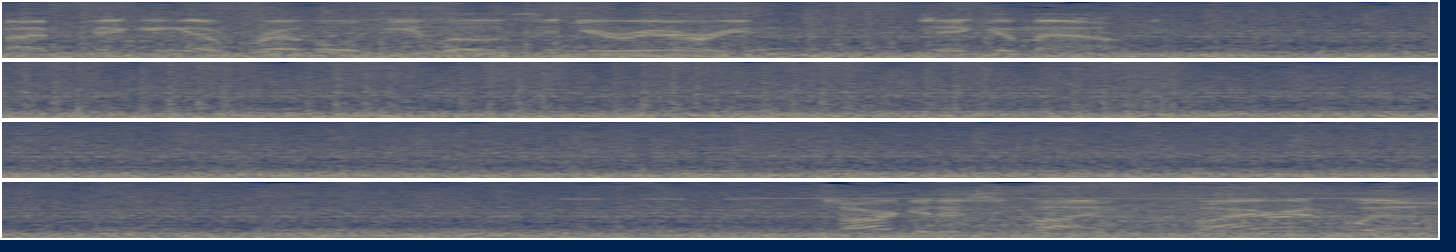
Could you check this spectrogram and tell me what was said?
I'm picking up rebel helos in your area. Take them out. Target is spiked. Fire at will.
